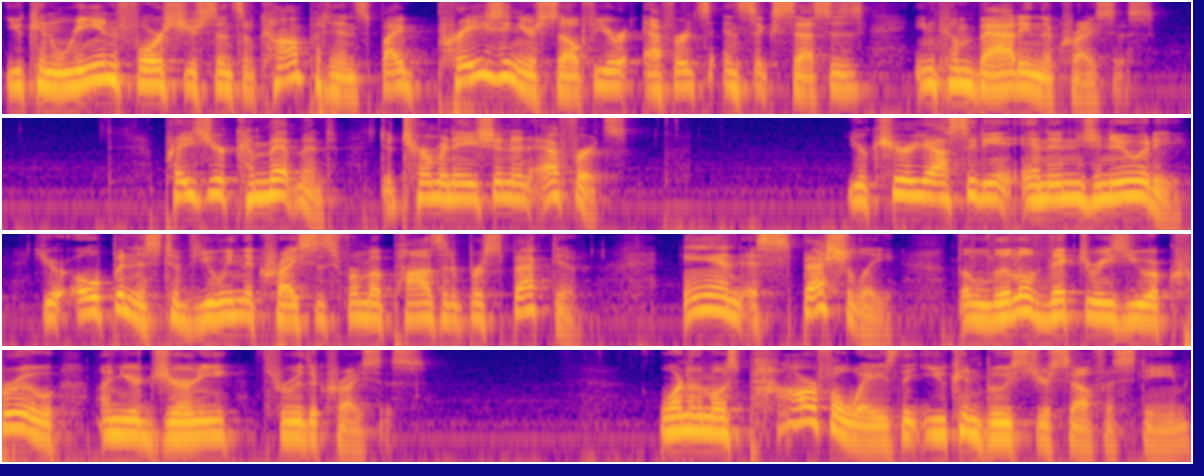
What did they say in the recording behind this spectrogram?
you can reinforce your sense of competence by praising yourself for your efforts and successes in combating the crisis. Praise your commitment, determination, and efforts, your curiosity and ingenuity, your openness to viewing the crisis from a positive perspective, and especially the little victories you accrue on your journey through the crisis. One of the most powerful ways that you can boost your self esteem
